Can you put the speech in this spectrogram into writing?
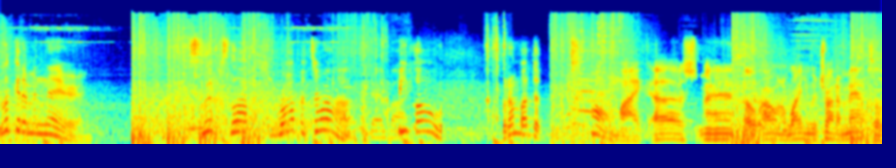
Look at them in there. Slip slops, Robert top, below. But I'm about to. Oh my gosh, man. Oh, I don't know why you would try to mantle,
